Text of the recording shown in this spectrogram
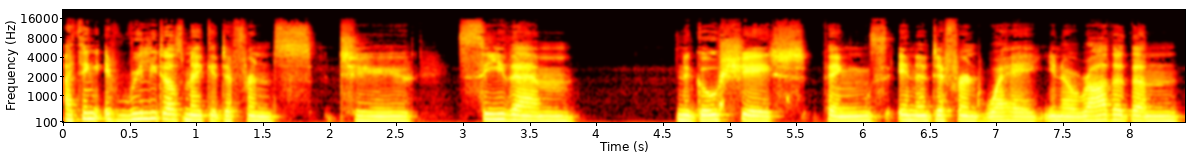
I think it really does make a difference to see them negotiate things in a different way. You know, rather than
